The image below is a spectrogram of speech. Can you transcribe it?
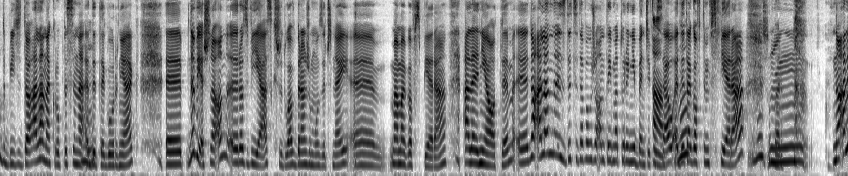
odbić do Alana Krupy, syna mhm. Edyty Górniak. E, no wiesz, no on rozwija skrzydła w branży muzycznej, e, mama go wspiera, ale nie o tym. E, no Alan zdecydował, że on tej matury nie będzie pisał, A, no. Edyta go w tym wspiera. No super. Mm, no ale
